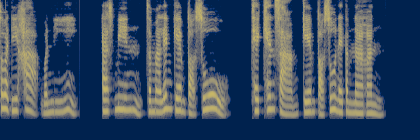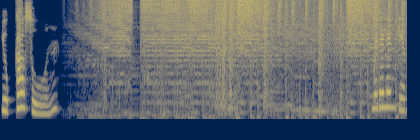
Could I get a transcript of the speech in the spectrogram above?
สวัสดีค่ะ วันนี้แอสมินจะมาเล่นเกมต่อสู้ Tekken 3 เกมต่อสู้ในตำนาน ยุค 90ไม่ได้เล่นเกม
